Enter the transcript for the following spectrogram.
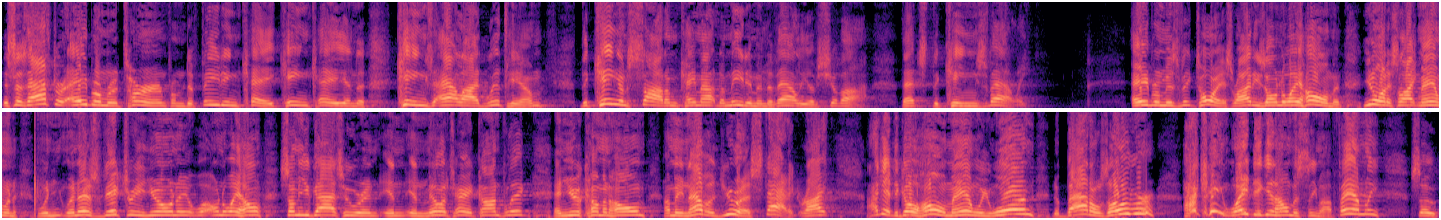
It says, After Abram returned from defeating Kay, King Kay, and the kings allied with him, the king of Sodom came out to meet him in the valley of Shaveh. That's the king's valley. Abram is victorious, right? He's on the way home. And you know what it's like, man, when, when, when there's victory and you're on the, on the way home. Some of you guys who were in, in, in military conflict and you're coming home, I mean, that was, you were ecstatic, right? I get to go home, man. We won. The battle's over. I can't wait to get home and see my family. So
